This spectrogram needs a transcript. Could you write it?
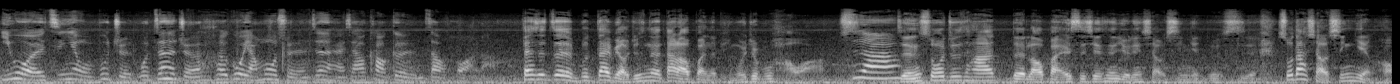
以我的经验，我不觉，我真的觉得喝过洋墨水的人，真的还是要靠个人造化啦。但是这也不代表就是那个大老板的品味就不好啊。是啊，只能说就是他的老板 S 先生有点小心眼，就是说到小心眼哈，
